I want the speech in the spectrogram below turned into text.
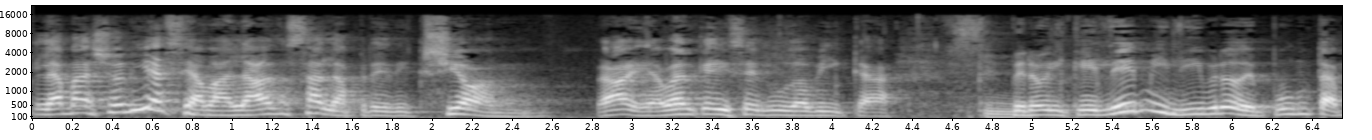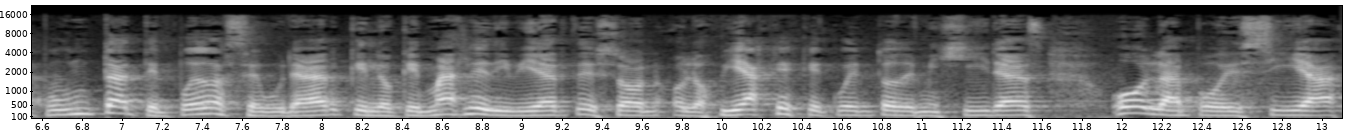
la mayoría se abalanza a la predicción. Ay, a ver qué dice Ludovica. Pero el que lee mi libro de punta a punta, te puedo asegurar que lo que más le divierte son o los viajes que cuento de mis giras, o la poesía,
